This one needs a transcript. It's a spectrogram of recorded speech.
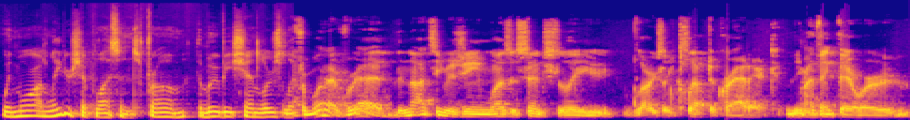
with more on leadership lessons from the movie Schindler's List. From what I've read, the Nazi regime was essentially largely kleptocratic. I think there were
